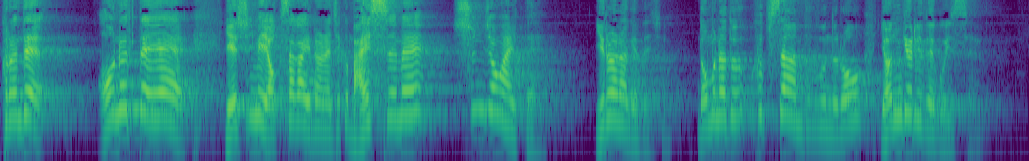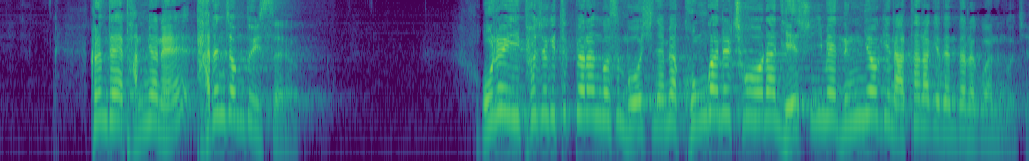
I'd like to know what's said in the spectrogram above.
그런데 어느 때에 예수님의 역사가 일어나지 그 말씀에 순종할 때 일어나게 되죠. 너무나도 흡사한 부분으로 연결이 되고 있어요. 그런데 반면에 다른 점도 있어요. 오늘 이 표적이 특별한 것은 무엇이냐면 공간을 초월한 예수님의 능력이 나타나게 된다라고 하는 거죠.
